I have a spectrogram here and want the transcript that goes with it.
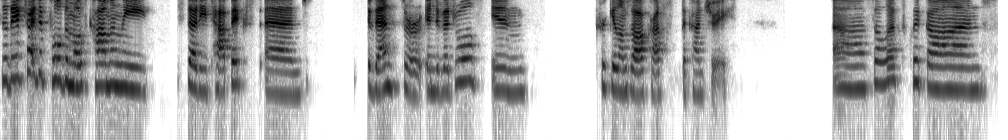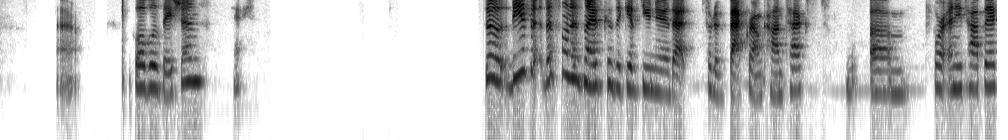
So they've tried to pull the most commonly studied topics and events or individuals in curriculums all across the country. Uh, so let's click on uh, globalization. So these, this one is nice because it gives you, know, that sort of background context um, for any topic,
